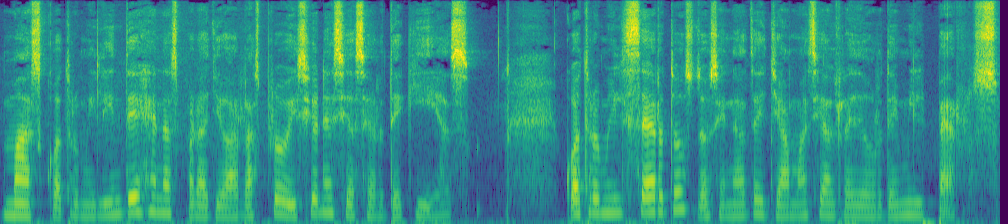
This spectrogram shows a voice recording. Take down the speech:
más cuatro mil indígenas para llevar las provisiones y hacer de guías, cuatro mil cerdos, docenas de llamas y alrededor de mil perros.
